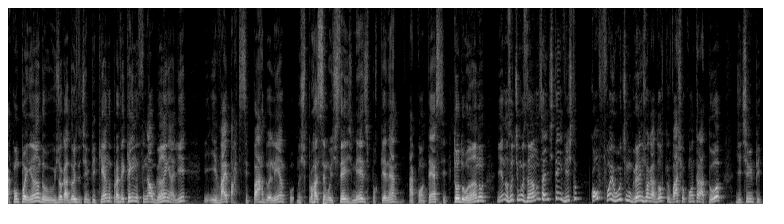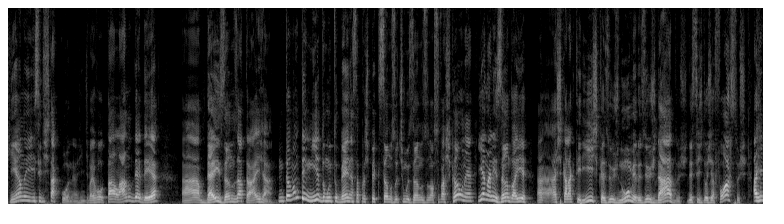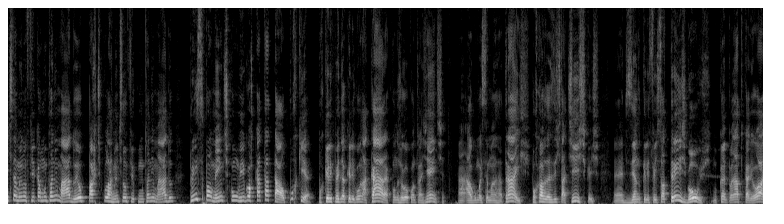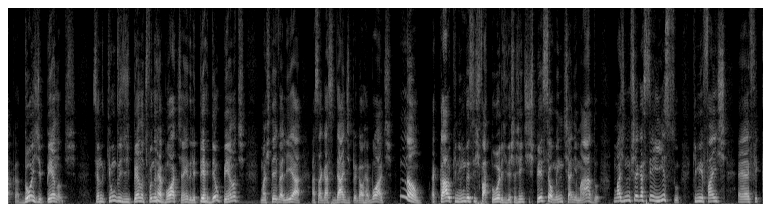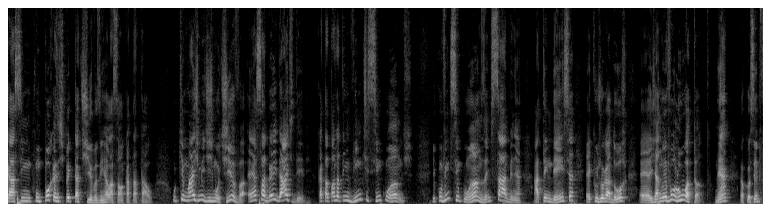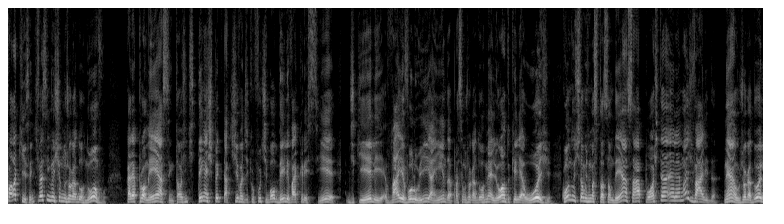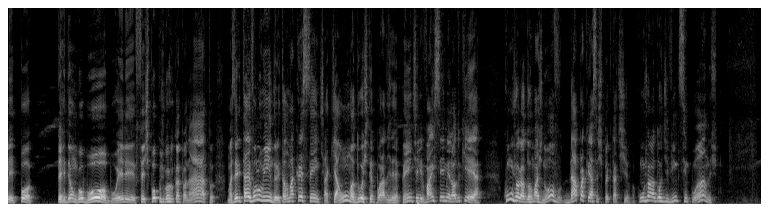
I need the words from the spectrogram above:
acompanhando os jogadores do time pequeno para ver quem no final ganha ali e vai participar do elenco nos próximos seis meses, porque né, acontece todo ano. E nos últimos anos a gente tem visto qual foi o último grande jogador que o Vasco contratou de time pequeno e, se destacou. Né? A gente vai voltar lá no Dedé há 10 anos atrás já. Então não tem ido muito bem nessa prospecção nos últimos anos do nosso Vascão, né? E analisando aí as características e os números e os dados desses dois reforços, a gente também não fica muito animado. Eu particularmente não fico muito animado principalmente com o Igor Catatal. Por quê? Porque ele perdeu aquele gol na cara quando jogou contra a gente, há algumas semanas atrás, por causa das estatísticas, é, dizendo que ele fez só três gols no Campeonato Carioca, dois de pênaltis, sendo que um dos de pênalti foi no rebote ainda. Ele perdeu o pênalti, mas teve ali a, a sagacidade de pegar o rebote? Não. É claro que nenhum desses fatores deixa a gente especialmente animado, mas não chega a ser isso que me faz é, ficar assim com poucas expectativas em relação ao Catatal. O que mais me desmotiva é saber a idade dele. Catatal já tem 25 anos. E com 25 anos, a gente sabe, né? A tendência é que o jogador é, já não evolua tanto, né? É o que eu sempre falo aqui. Se a gente tivesse investido num jogador novo, o cara é promessa, então a gente tem a expectativa de que o futebol dele vai crescer, de que ele vai evoluir ainda para ser um jogador melhor do que ele é hoje. Quando estamos numa situação dessa, a aposta ela é mais válida, né? O jogador, ele, pô, perdeu um gol bobo, ele fez poucos gols no campeonato, mas ele está evoluindo, ele está numa crescente. Daqui a uma, duas temporadas de repente, ele vai ser melhor do que é. Com um jogador mais novo, dá para criar essa expectativa. Com um jogador de 25 anos,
